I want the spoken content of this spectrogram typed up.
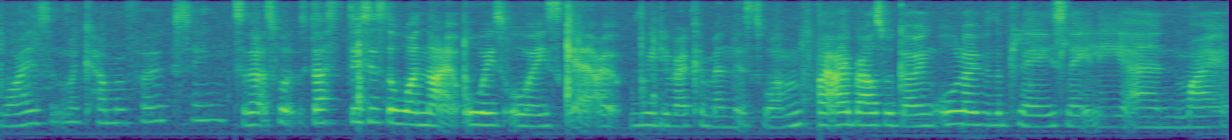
Why isn't my camera focusing? So that's what that's this is the one that i always always get. I really recommend this one. My eyebrows were going all over the place lately and my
